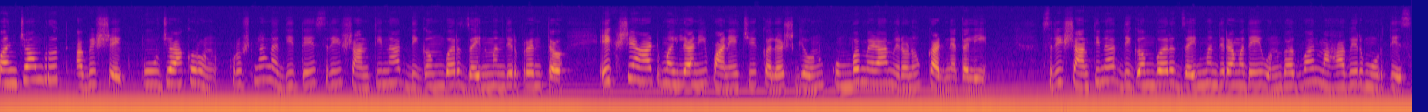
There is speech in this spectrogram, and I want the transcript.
पंचामृत अभिषेक पूजा करून कृष्णा नदी ते श्री शांतीनाथ दिगंबर जैन मंदिर पर्यंत एकशे आठ महिलांनी पाण्याचे कलश घेऊन कुंभमेळा मिरवणूक काढण्यात आली. श्री शांतीनाथ दिगंबर जैन मंदिरामध्ये येऊन भगवान महावीर मूर्तीस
